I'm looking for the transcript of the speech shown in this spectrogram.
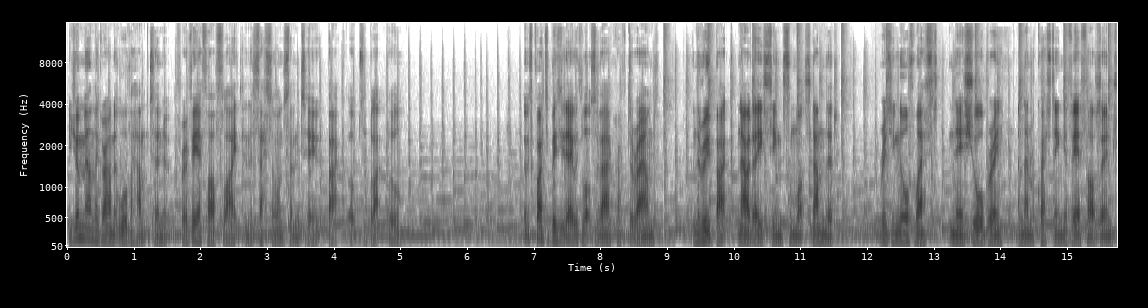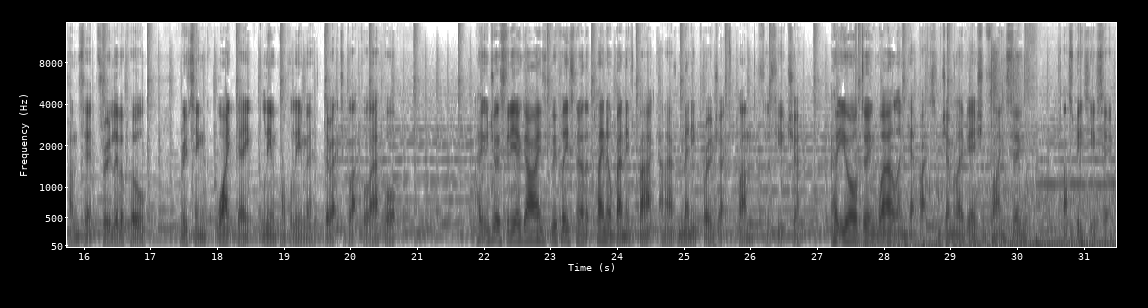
He joined me on the ground at Wolverhampton for a VFR flight in the Cessna 172 back up to Blackpool. It was quite a busy day with lots of aircraft around, and the route back nowadays seems somewhat standard, routing northwest near Shawbury and then requesting a VFR zone transit through Liverpool, routing Whitegate, Lima Papa Lima direct to Blackpool Airport. I hope you enjoy this video guys, you'll be pleased to know that Plane Old Ben is back and I have many projects planned for the future. I hope you're all doing well and get back to some general aviation flying soon. I'll speak to you soon.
